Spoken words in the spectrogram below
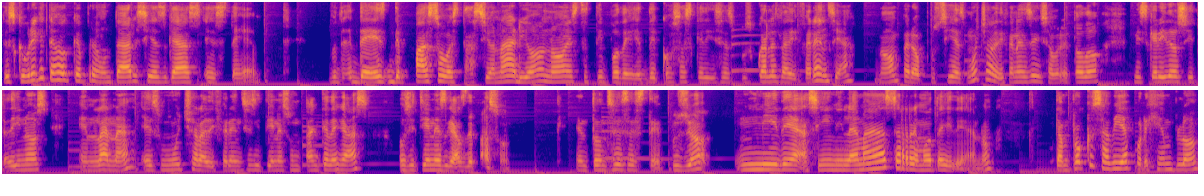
Descubrí que tengo que preguntar si es gas este, de, paso estacionario, ¿no? Este tipo de, de, cosas que dices, pues, ¿cuál es la diferencia? ¿No? Pero pues sí, es mucha la diferencia y sobre todo, mis queridos citadinos en lana, es mucha la diferencia si tienes un tanque de gas o si tienes gas de paso. Entonces, este, pues yo ni idea, así, ni la más remota idea, ¿no? Tampoco sabía, por ejemplo,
